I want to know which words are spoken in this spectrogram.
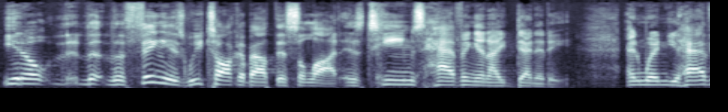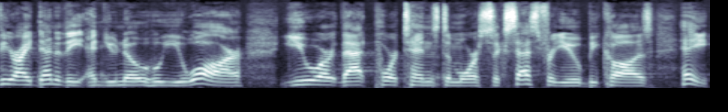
You know, the the thing is, we talk about this a lot: is teams having an identity. And when you have your identity and you know who you are, you are that portends to more success for you because hey,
